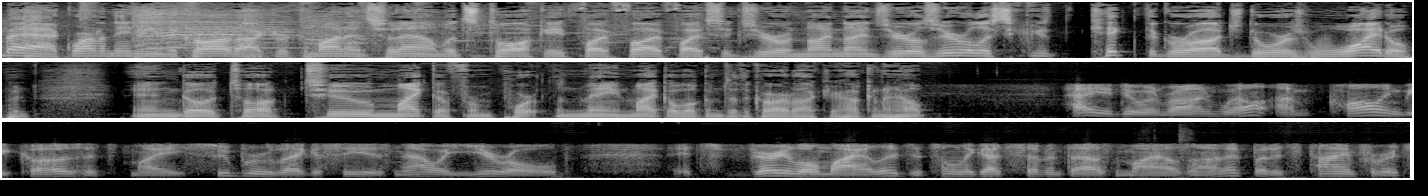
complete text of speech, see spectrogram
Welcome back. Ron Ananian, the car doctor. Come on in, sit down. Let's talk. 855 560 9900. Let's kick the garage doors wide open and go talk to Micah from Portland, Maine. Micah, welcome to the car doctor. How can I help? How you doing, Ron? Well, I'm calling because it's my Subaru Legacy is now a year old. It's very low mileage. It's only got 7,000 miles on it, but it's time for its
